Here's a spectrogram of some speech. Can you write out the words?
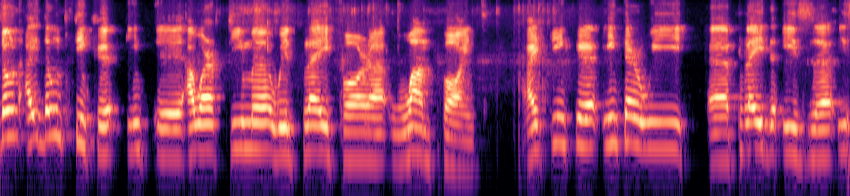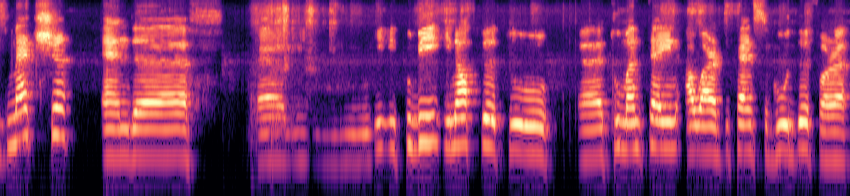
don't I don't think uh, in, uh, our team uh, will play for uh, one point. I think Inter we played his his match and um, it, it, could be enough to to maintain our defense good for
